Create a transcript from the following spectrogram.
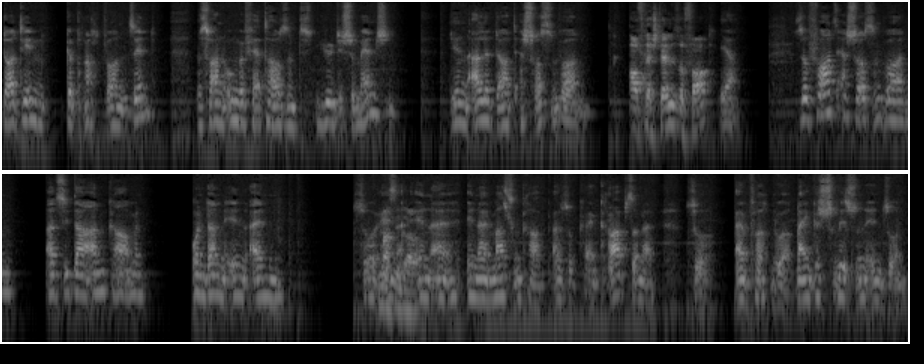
dorthin gebracht worden sind. Das waren ungefähr 1000 jüdische Menschen, die sind alle dort erschossen worden. Auf der Stelle sofort? Ja sofort erschossen worden, als sie da ankamen und dann in ein so in, in, ein, in ein Massengrab, also kein Grab, sondern so einfach nur reingeschmissen in so ein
